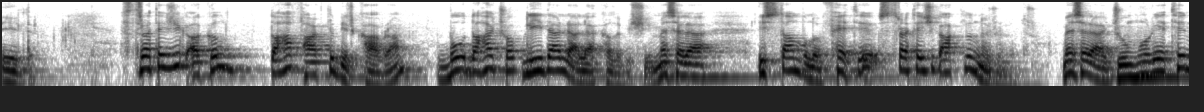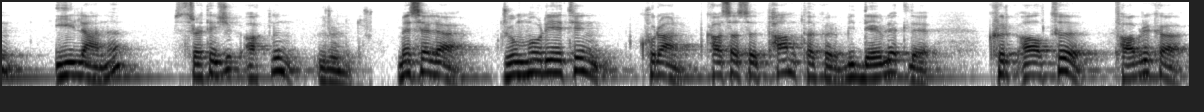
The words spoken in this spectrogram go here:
değildir. Stratejik akıl daha farklı bir kavram. Bu daha çok liderle alakalı bir şey. Mesela İstanbul'un fethi stratejik aklın ürünüdür. Mesela Cumhuriyet'in ilanı stratejik aklın ürünüdür. Mesela Cumhuriyet'in kuran kasası tam takır bir devletle 46 fabrika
